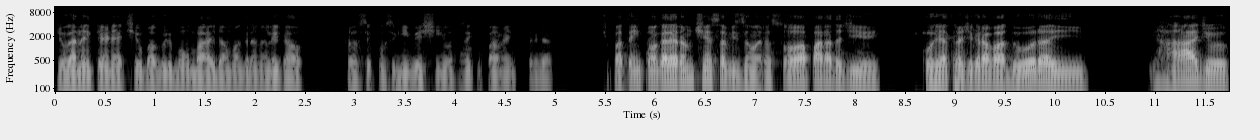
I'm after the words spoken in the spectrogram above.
jogar na internet e o bagulho bombar e dar uma grana legal pra você conseguir investir em outros equipamentos, tá ligado? Tipo, até então a galera não tinha essa visão, era só a parada de correr atrás de gravadora e rádio.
